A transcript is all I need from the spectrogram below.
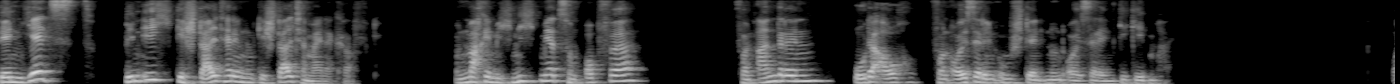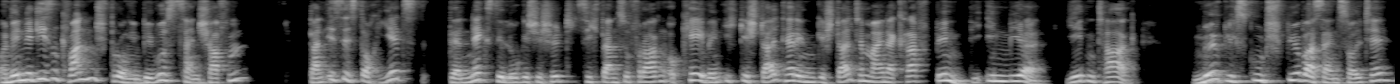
Denn jetzt bin ich Gestalterin und Gestalter meiner Kraft und mache mich nicht mehr zum Opfer von anderen oder auch von äußeren Umständen und äußeren Gegebenheiten. Und wenn wir diesen Quantensprung im Bewusstsein schaffen, dann ist es doch jetzt der nächste logische Schritt, sich dann zu fragen, okay, wenn ich Gestalterin Gestalter meiner Kraft bin, die in mir jeden Tag möglichst gut spürbar sein sollte,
